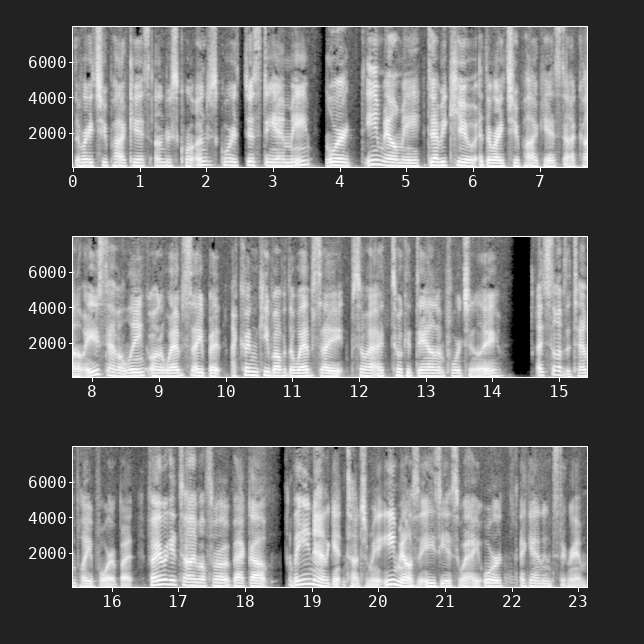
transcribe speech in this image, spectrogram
the right shoe podcast underscore underscore. Just DM me or email me, debbieq at the rightshoepodcast.com. I used to have a link on a website, but I couldn't keep up with the website, so I, I took it down, unfortunately. I still have the template for it, but if I ever get time, I'll throw it back up. But you know how to get in touch with me. Email is the easiest way, or again, Instagram.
